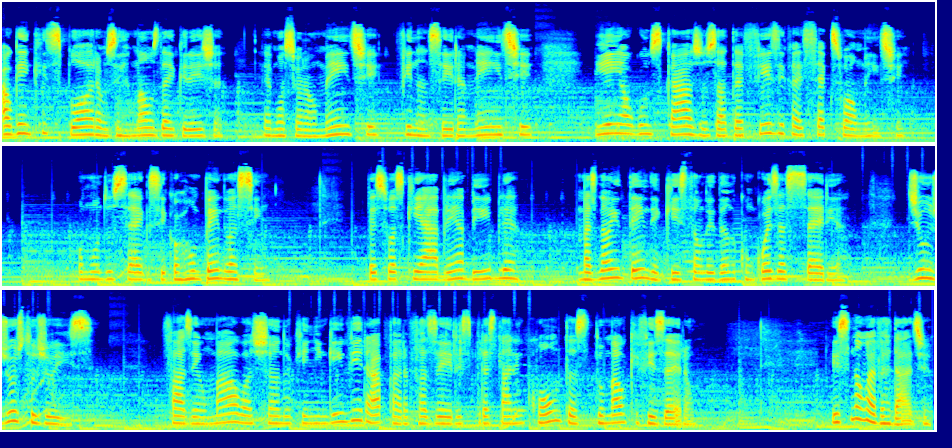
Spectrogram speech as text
Alguém que explora os irmãos da igreja emocionalmente, financeiramente e, em alguns casos, até física e sexualmente. O mundo segue se corrompendo assim. Pessoas que abrem a Bíblia, mas não entendem que estão lidando com coisa séria, de um justo juiz. Fazem o mal achando que ninguém virá para fazer eles prestarem contas do mal que fizeram. Isso não é verdade.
